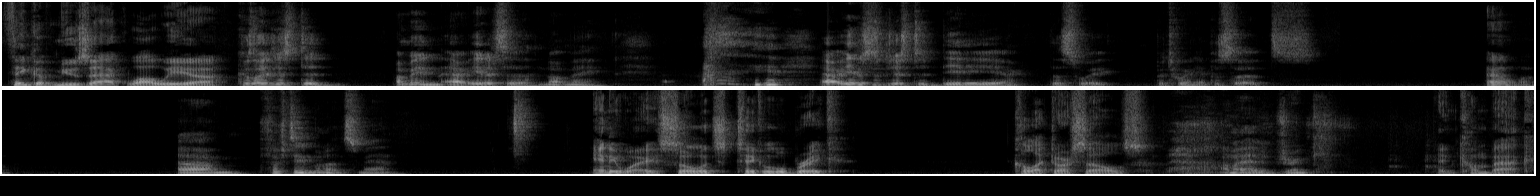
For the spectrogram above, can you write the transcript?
think of music while we. Uh, Because I just did. I mean, our editor, not me. our editor just did dead air this week between episodes. oh well, Um, Fifteen minutes, man. Anyway, so let's take a little break, collect ourselves, I'm gonna have a drink. and come back.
